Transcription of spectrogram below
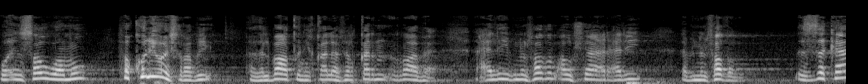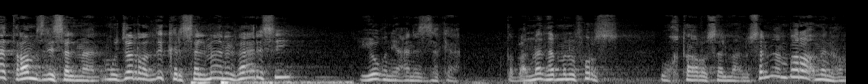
وإن صوموا فكلي واشربي. هذا الباطني قال في القرن الرابع علي بن الفضل أو شاعر علي بن الفضل. الزكاة رمز لسلمان مجرد ذكر سلمان الفارسي يغني عن الزكاة. طبعا مذهب من الفرس واختاروا سلمان وسلمان براء منهم.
